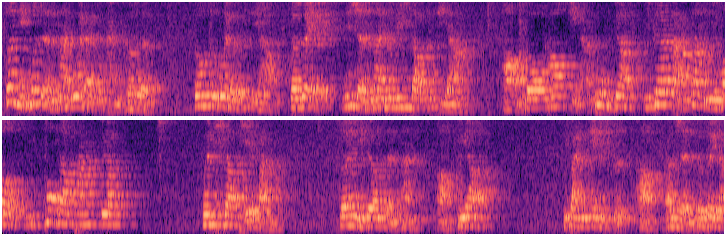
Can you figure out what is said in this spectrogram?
所以你不忍耐，未来就坎坷的，都是为了自己好，对不对？你忍耐就利益到自己呀，啊，路靠行路比较，你跟他打仗以后，碰到他就要会踢到铁板，所以你都要忍耐，啊，不要。一般见识，哈，要忍就对了。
